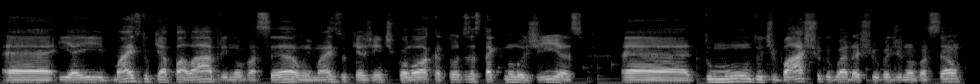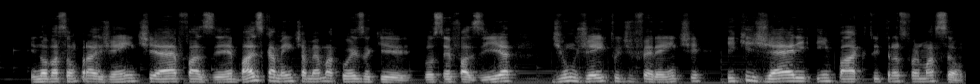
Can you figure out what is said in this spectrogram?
é, e aí mais do que a palavra inovação e mais do que a gente coloca todas as tecnologias é, do mundo debaixo do guarda-chuva de inovação, inovação para a gente é fazer basicamente a mesma coisa que você fazia de um jeito diferente e que gere impacto e transformação.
